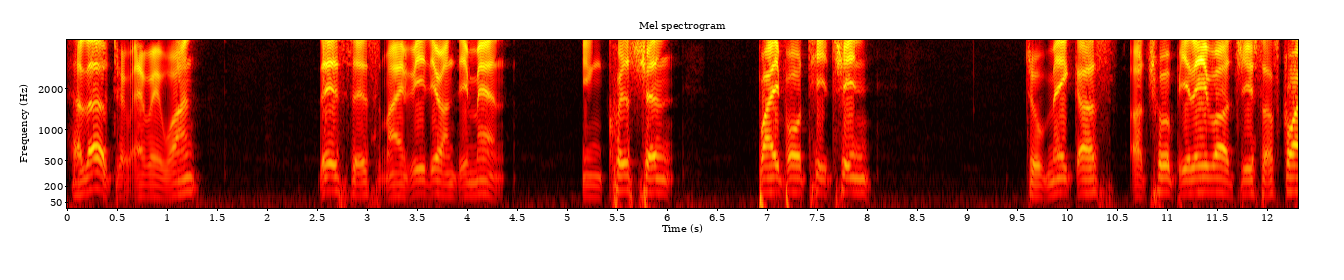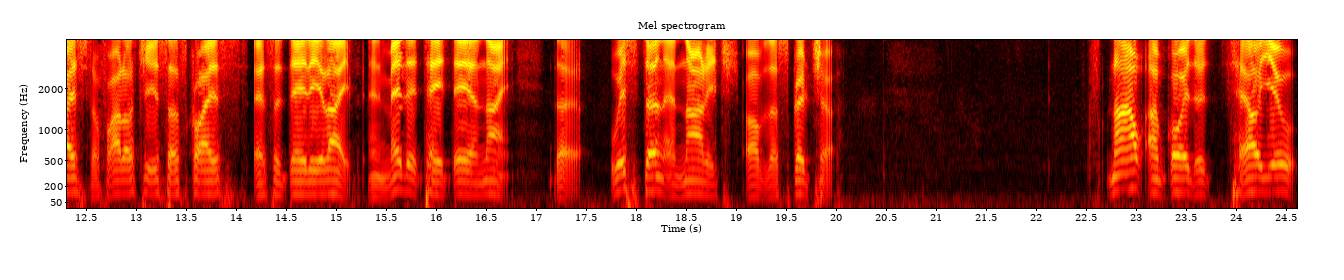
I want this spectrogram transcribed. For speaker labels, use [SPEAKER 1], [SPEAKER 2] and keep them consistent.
[SPEAKER 1] Hello to everyone. This is my video on demand in Christian Bible teaching to make us a true believer of Jesus Christ, to follow Jesus Christ as a daily life, and meditate day and night the wisdom and knowledge of the scripture. Now I'm going to tell you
